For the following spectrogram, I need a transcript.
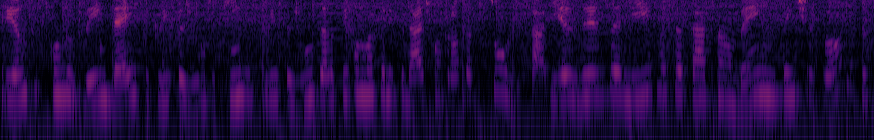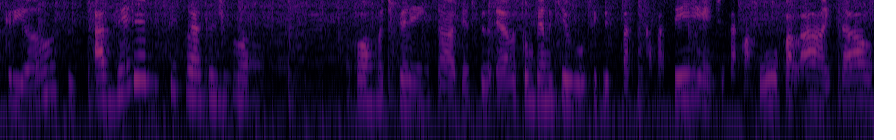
crianças, quando veem 10 ciclistas juntos, 15 ciclistas juntos, elas ficam numa felicidade com um troço absurdo, sabe? E às vezes ali você tá também incentivando essas crianças a verem a bicicleta de uma forma diferente, sabe? elas estão vendo que o ciclista tá com capacete, tá com a roupa lá e tal.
